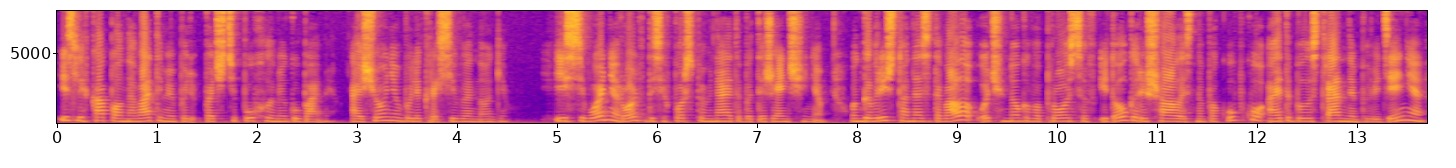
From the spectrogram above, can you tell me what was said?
и слегка полноватыми, почти пухлыми губами. А еще у нее были красивые ноги. И сегодня Рольф до сих пор вспоминает об этой женщине. Он говорит, что она задавала очень много вопросов и долго решалась на покупку, а это было странное поведение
